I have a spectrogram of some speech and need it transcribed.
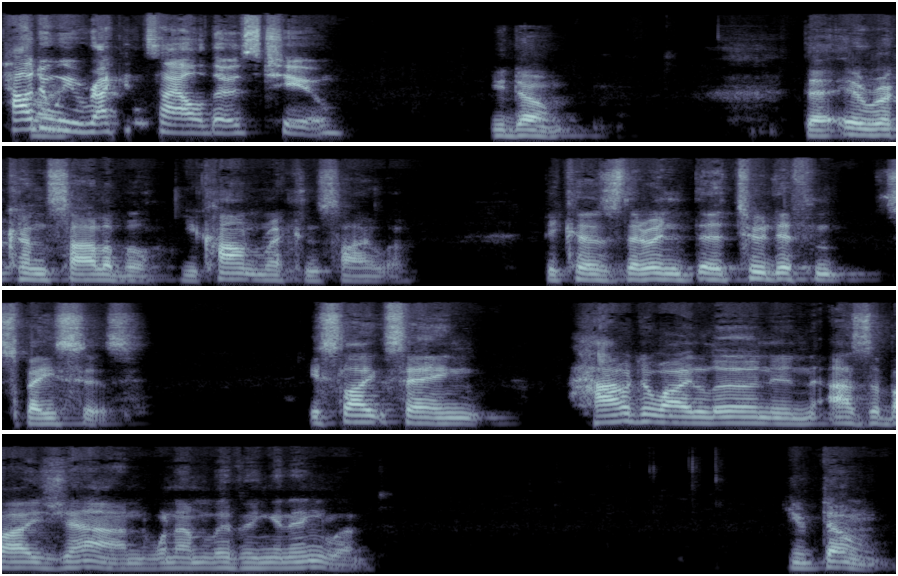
how do we reconcile those two? You don't. They're irreconcilable. You can't reconcile them because they're in they're two different spaces. It's like saying, How do I learn in Azerbaijan when I'm living in England? You don't.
